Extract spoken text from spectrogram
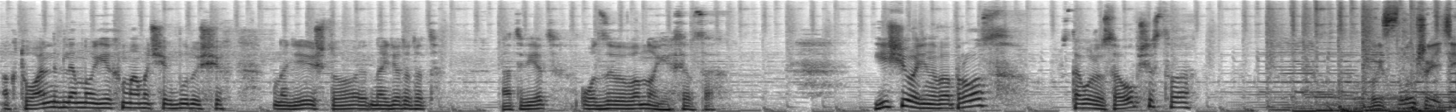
актуальны для многих мамочек будущих. Надеюсь, что найдет этот ответ, отзывы во многих сердцах. Еще один вопрос с того же сообщества. Вы слушаете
